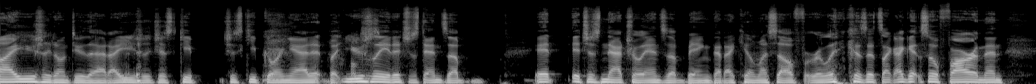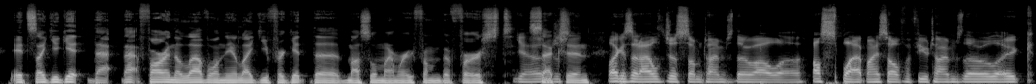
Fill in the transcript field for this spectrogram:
I usually don't do that. I usually just keep just keep going at it, but usually it just ends up it it just naturally ends up being that I kill myself early cuz it's like I get so far and then it's like you get that that far in the level and you're like you forget the muscle memory from the first Yeah, I'm just- section. Like I said, I'll just sometimes though I'll uh, I'll splat myself a few times though. Like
